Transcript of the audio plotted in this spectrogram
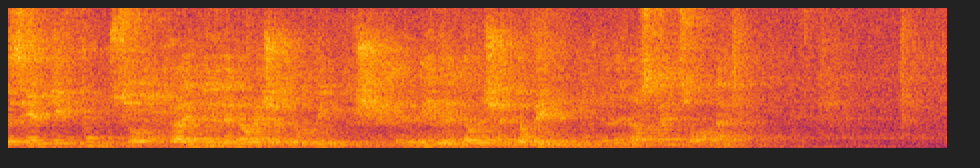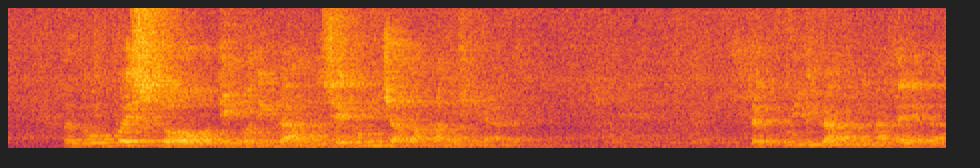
si è, diffuso tra il 1915 e il 1920 nelle nostre zone, con questo tipo di grano si è cominciato a panificare. Per cui il grano di Matera,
